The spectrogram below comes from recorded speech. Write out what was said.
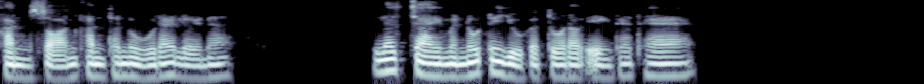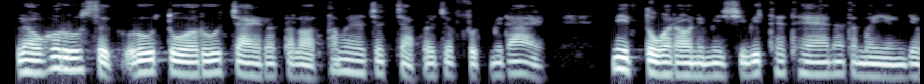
คันสอนคันธนูได้เลยนะ และใจมนุษย์เนี่ยอยู่กับตัวเราเองแท้ๆเราก็รู้สึกรู้ตัวรู้ใจเราตลอดทำไมเราจะจับเราจะฝึกไม่ได้ นี่ตัวเราเนี่ยมีชีวิตแท้ๆนะทำไมยังจะ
